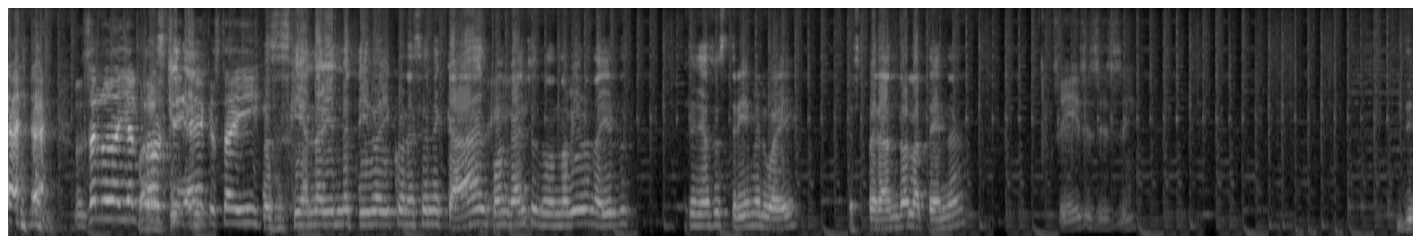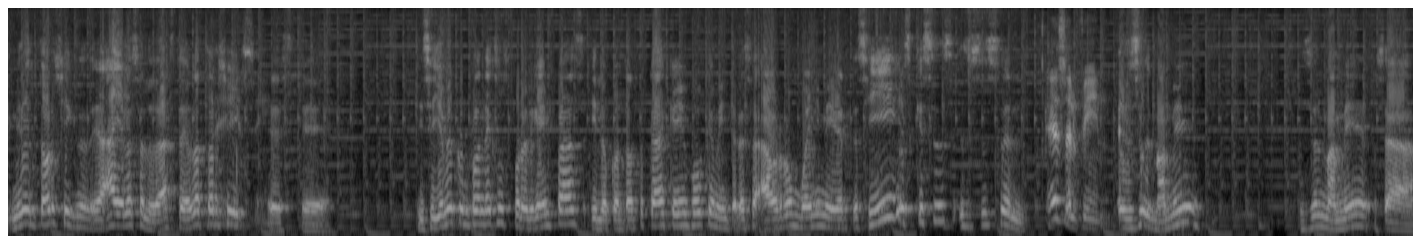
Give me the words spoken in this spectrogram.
un saludo ahí al pues que, que, está ahí. Pues es que anda bien metido ahí con SNK, el Juan Gancho. ¿no, vieron ayer? Tenía su stream el güey, esperando la tena. Sí, sí, sí, sí. Mira el Torchic, ah, ya lo saludaste. Hola Torchic. Este. Dice, yo me compré un Xbox por el Game Pass y lo contrato cada que hay un juego que me interesa, ahorro un buen y me divierte. Sí, es que ese es, ese es el... Es el fin. Ese es el mame. Ese es el mame. O sea,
